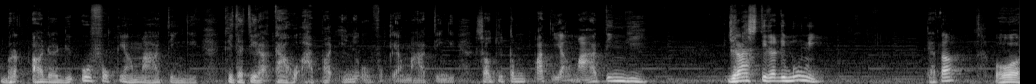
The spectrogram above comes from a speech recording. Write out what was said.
berada di ufuk yang maha tinggi. Kita tidak tahu apa ini ufuk yang maha tinggi. Suatu tempat yang maha tinggi jelas tidak di bumi. Ya toh? Oh,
